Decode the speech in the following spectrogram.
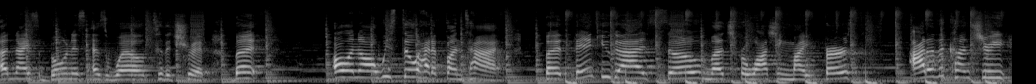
a nice bonus as well to the trip. But all in all, we still had a fun time. But thank you guys so much for watching my first out of the country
